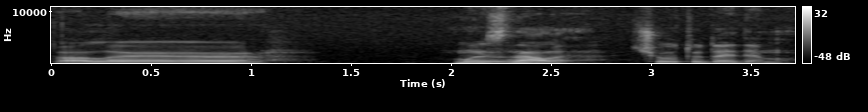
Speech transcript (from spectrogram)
Але ми знали, чого туди йдемо.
